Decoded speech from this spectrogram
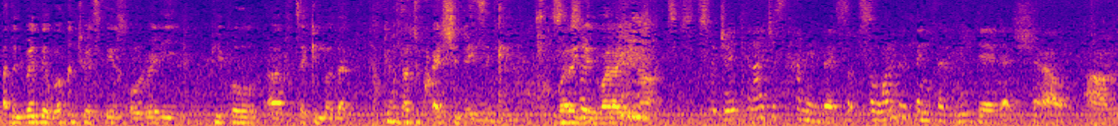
but then when they walk into a space already, people uh, are taking note that people start to question basically what are you what are you not. So Jay, can I just come in there? So, so one of the things that we did at Shell, um,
